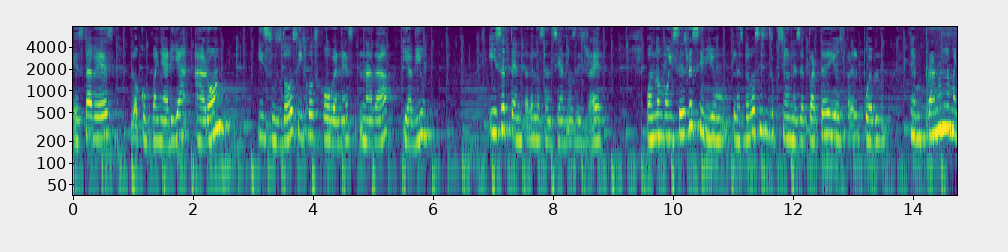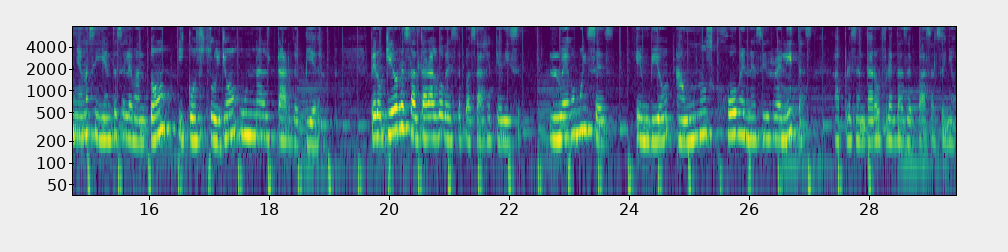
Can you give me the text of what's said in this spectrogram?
Esta vez lo acompañaría Aarón y sus dos hijos jóvenes, Nadab y Abiú, y setenta de los ancianos de Israel. Cuando Moisés recibió las nuevas instrucciones de parte de Dios para el pueblo, temprano en la mañana siguiente se levantó y construyó un altar de piedra. Pero quiero resaltar algo de este pasaje que dice, luego Moisés envió a unos jóvenes israelitas a presentar ofrendas de paz al Señor.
